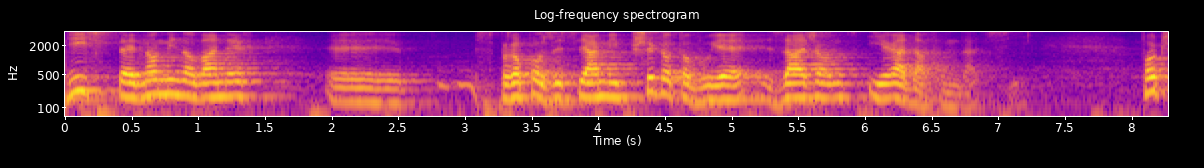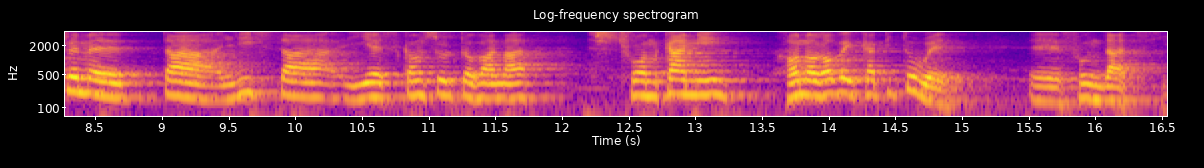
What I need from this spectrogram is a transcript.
listę nominowanych z propozycjami przygotowuje zarząd i Rada Fundacji. Po czym ta lista jest konsultowana z członkami honorowej kapituły e, fundacji,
